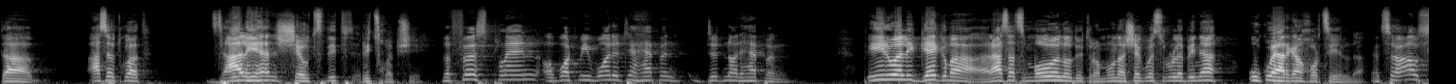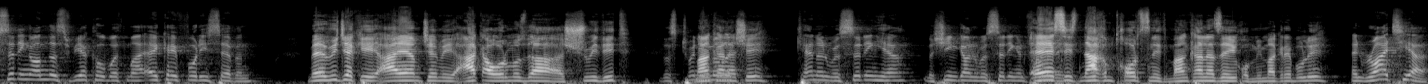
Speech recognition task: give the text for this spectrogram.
და ასე ვთქვათ ძალიან შევცდით რიცხვებში. The first plan of what we wanted to happen did not happen. პირველი გეგმა, რასაც მოველოდით რომ უნდა შეგვესრულებინა, უკვე არ განხორციელდა. And so I was sitting on this vehicle with my AK 47, მე ვიჯექი აი ამ ჩემი AK47-ით this 20 millimeter მანქანაში cannon was sitting here, machine gun was sitting in front ეს of me. ის ნაღმტყორცნით მანქანაზე იყო მიმაგრებული And right here,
